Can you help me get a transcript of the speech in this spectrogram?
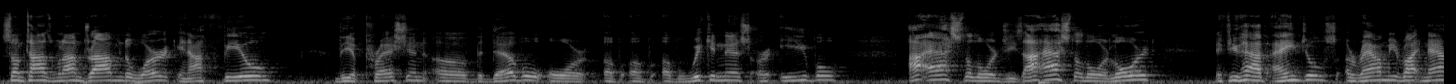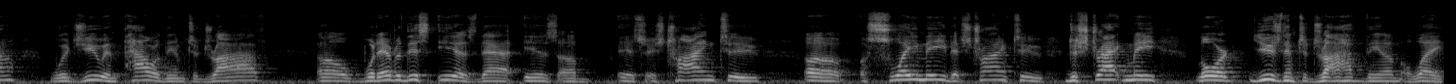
Sometimes when I'm driving to work and I feel the oppression of the devil or of, of, of wickedness or evil, I ask the Lord Jesus, I ask the Lord, Lord, if you have angels around me right now, would you empower them to drive uh, whatever this is that is, uh, is, is trying to uh, sway me, that's trying to distract me, Lord, use them to drive them away.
